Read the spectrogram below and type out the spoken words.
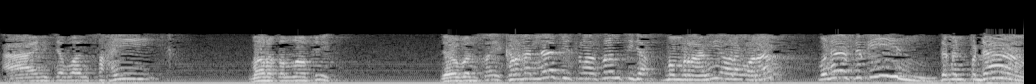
Ah ini jawaban sahih. Barakallahu fiik. Jawaban saya karena Nabi SAW tidak memerangi orang-orang munafikin dengan pedang.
